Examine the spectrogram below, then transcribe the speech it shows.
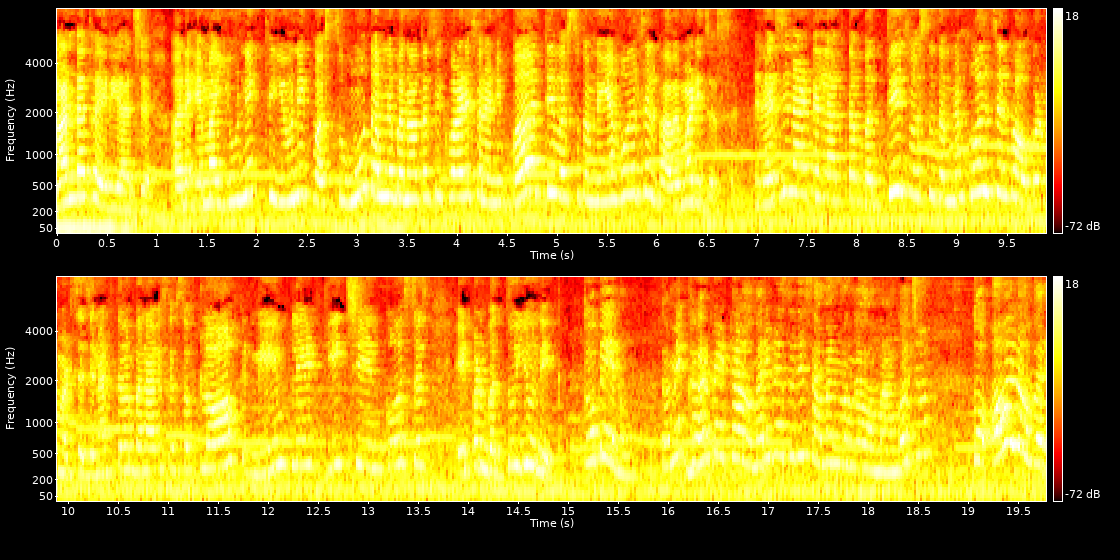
ગાંડા થઈ રહ્યા છે અને એમાં યુનિકથી યુનિક વસ્તુ હું તમને બનાવતા શીખવાડીશ અને એની બધી વસ્તુ તમને અહીંયા હોલસેલ ભાવે મળી જશે. રેઝિન આર્ટને લાગતા બધી જ વસ્તુ તમને હોલસેલ ભાવ પર મળશે જેનાથી તમે બનાવી શકશો clock name plate kitchen chain coasters એ પણ બધું યુનિક. તો બેનો તમે ઘર બેઠા અમારી પાસેથી સામાન મંગાવવા માંગો છો? તો ઓલ ઓવર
